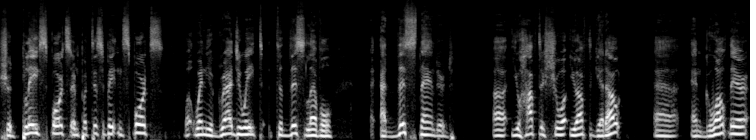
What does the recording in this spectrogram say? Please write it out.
should play sports and participate in sports. But when you graduate to this level, at this standard, uh, you have to show up, you have to get out uh, and go out there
